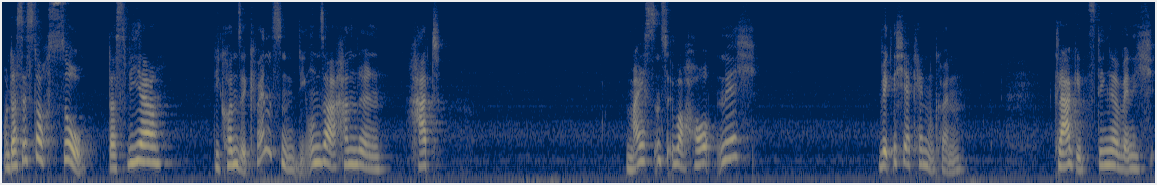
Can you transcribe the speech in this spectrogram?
Und das ist doch so, dass wir die Konsequenzen, die unser Handeln hat, meistens überhaupt nicht wirklich erkennen können. Klar gibt es Dinge, wenn ich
